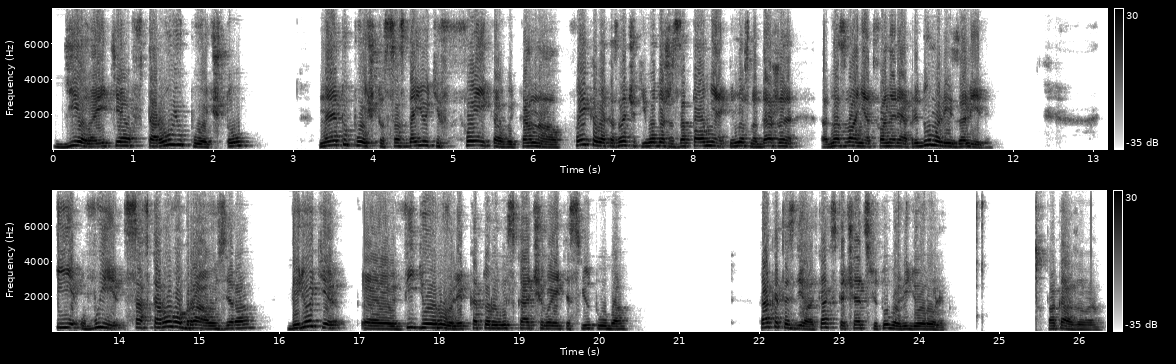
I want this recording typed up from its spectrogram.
делаете вторую почту, на эту почту создаете фейковый канал. Фейковый это значит его даже заполнять не нужно, даже название от фонаря придумали и залили. И вы со второго браузера берете э, видеоролик, который вы скачиваете с YouTube. Как это сделать? Как скачать с YouTube видеоролик? Показываю.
